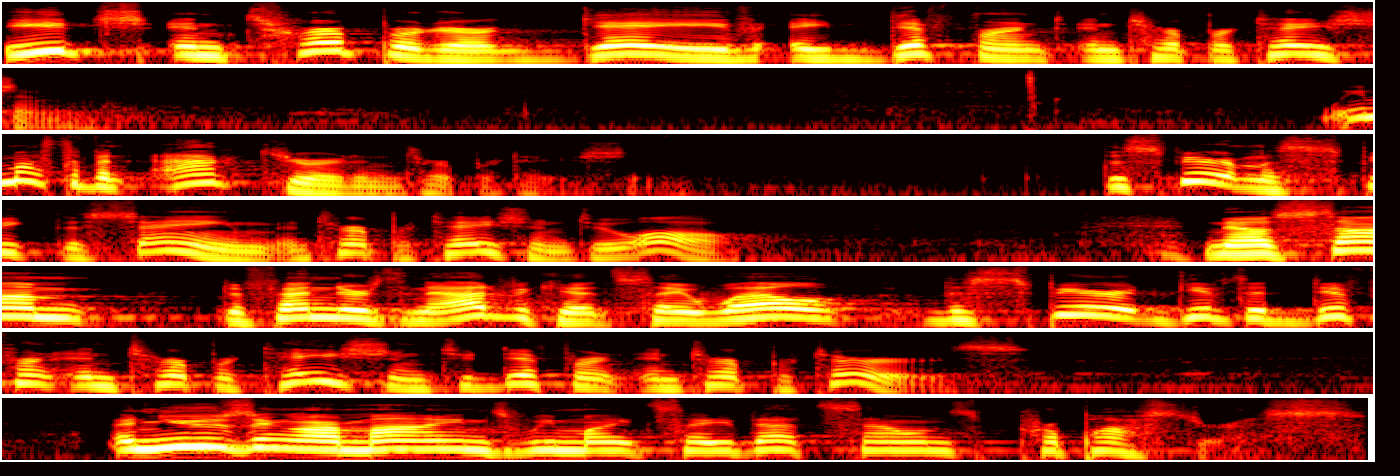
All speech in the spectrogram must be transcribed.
Each interpreter gave a different interpretation. We must have an accurate interpretation. The Spirit must speak the same interpretation to all. Now, some defenders and advocates say, well, the Spirit gives a different interpretation to different interpreters. And using our minds, we might say that sounds preposterous.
